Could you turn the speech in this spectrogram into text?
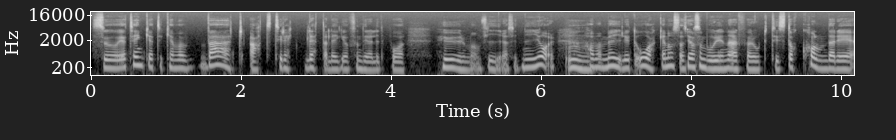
Så jag tänker att det kan vara värt att tillrättalägga och fundera lite på hur man firar sitt nyår. Mm. Har man möjlighet att åka någonstans? Jag som bor i en närförort till Stockholm där det är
